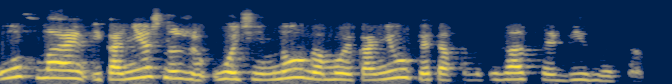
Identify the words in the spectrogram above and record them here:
офлайн и, конечно же, очень много, мой конек – это автоматизация бизнеса.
